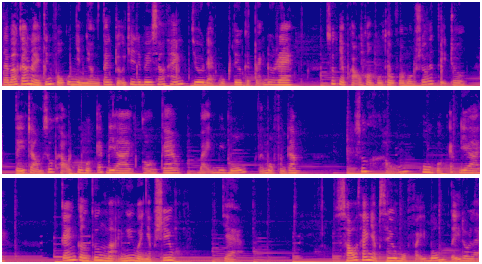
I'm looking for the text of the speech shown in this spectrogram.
Tại báo cáo này, chính phủ cũng nhìn nhận tăng trưởng GDP 6 tháng chưa đạt mục tiêu kịch bản đưa ra. Xuất nhập khẩu còn phụ thuộc vào một số ít thị trường tỷ trọng xuất khẩu khu vực FDI còn cao 74,1%. Xuất khẩu khu vực FDI cán cân thương mại nghiêng về nhập siêu. Chà. 6 tháng nhập siêu 1,4 tỷ đô la.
